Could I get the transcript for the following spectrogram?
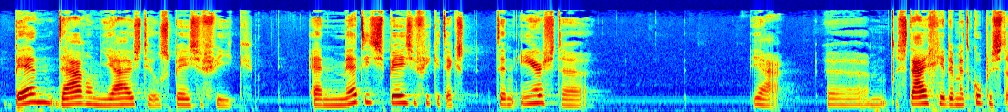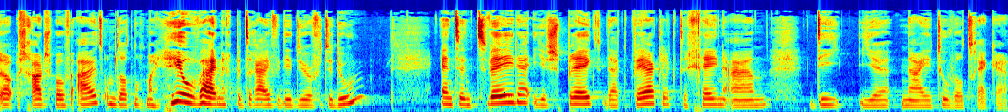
Ben daarom juist heel specifiek. En met die specifieke tekst, ten eerste, ja, uh, stijg je er met kop en schouders bovenuit, omdat nog maar heel weinig bedrijven dit durven te doen. En ten tweede, je spreekt daadwerkelijk degene aan die je naar je toe wil trekken.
